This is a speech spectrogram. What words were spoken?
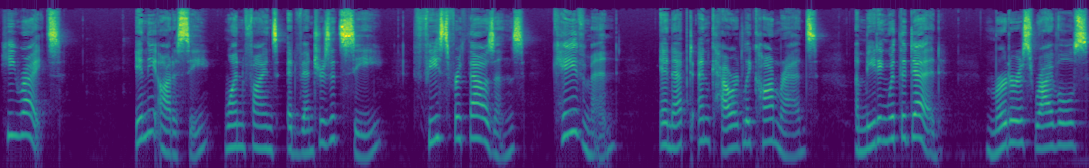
He writes In the Odyssey, one finds adventures at sea, feasts for thousands, cavemen, inept and cowardly comrades, a meeting with the dead, murderous rivals,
